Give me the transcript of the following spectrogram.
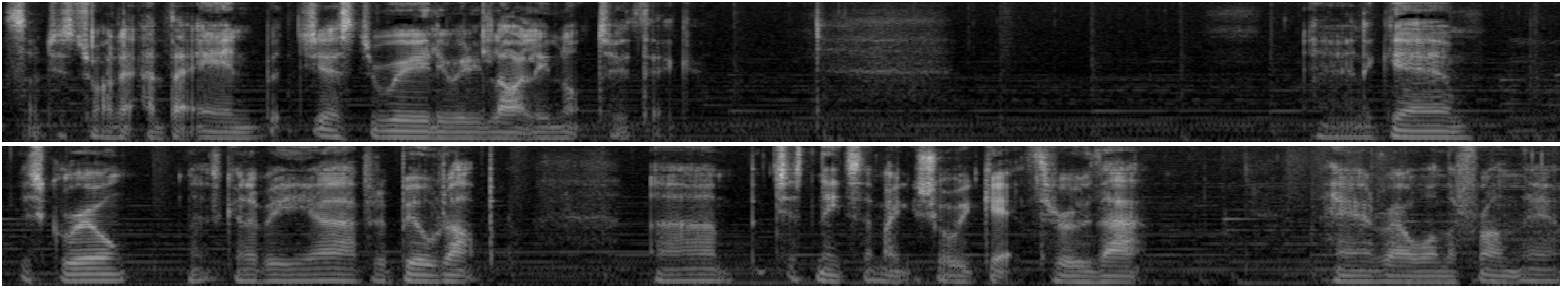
So just try to add that in, but just really, really lightly, not too thick. And again, this grill, it's going to be uh, to build up, um, but just needs to make sure we get through that handrail on the front there.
